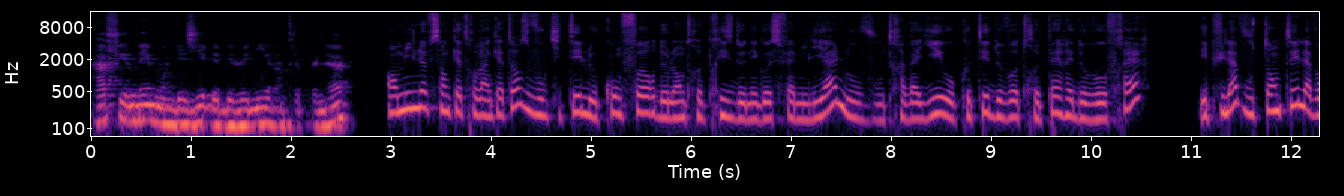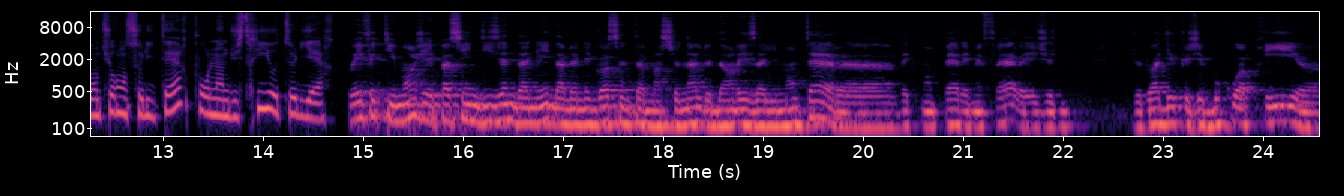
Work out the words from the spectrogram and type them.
affirmer mon désir de devenir entrepreneur. En 1994, vous quittez le confort de l'entreprise de négoce familiale où vous travaillez aux côtés de votre père et de vos frères. Et puis là, vous tentez l'aventure en solitaire pour l'industrie hôtelière. Oui, effectivement, j'ai passé une dizaine d'années dans le négoce international de denrées alimentaires euh, avec mon père et mes frères. Et je, dois dire que j'ai beaucoup appris. Euh,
